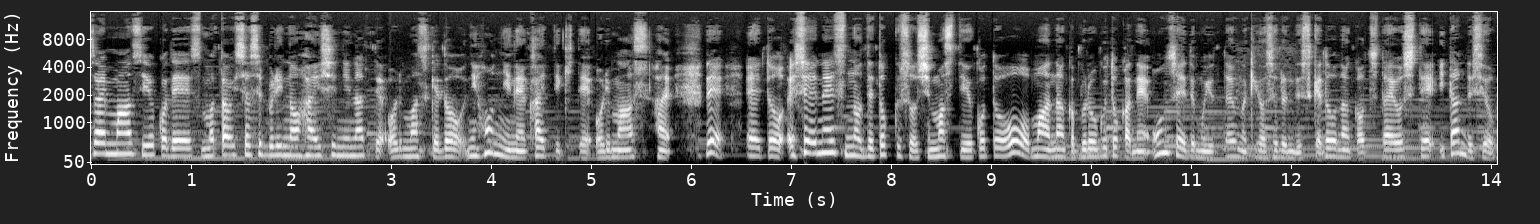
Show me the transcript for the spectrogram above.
ざいます。ゆうこです。またお久しぶりの配信になっておりますけど、日本にね、帰ってきております。はい。で、えっ、ー、と、SNS のデトックスをしますっていうことを、まあなんかブログとかね、音声でも言ったような気がするんですけど、なんかお伝えをしていたんですよ。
